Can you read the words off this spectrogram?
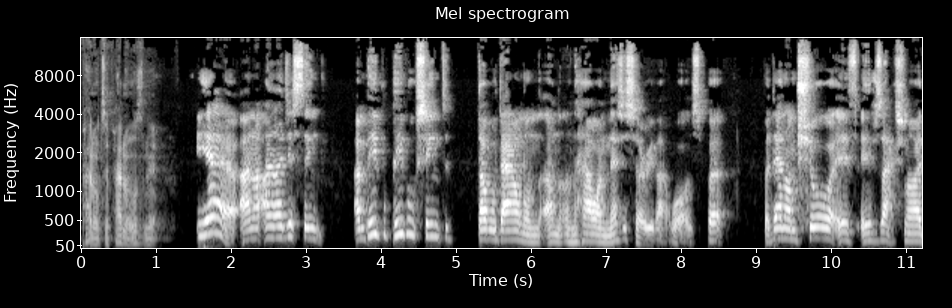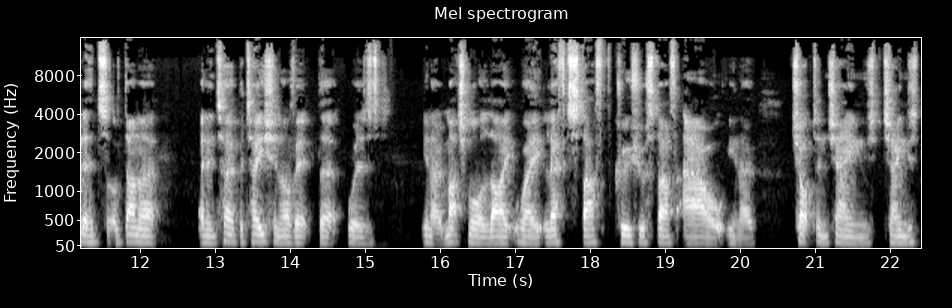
panel to panel, wasn't it? Yeah, and I, and I just think, and people people seem to double down on, on on how unnecessary that was. But but then I'm sure if if Zack Snyder had sort of done a an interpretation of it that was you know much more lightweight, left stuff, crucial stuff out, you know, chopped and changed, changed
